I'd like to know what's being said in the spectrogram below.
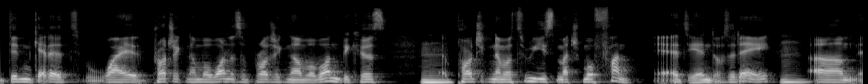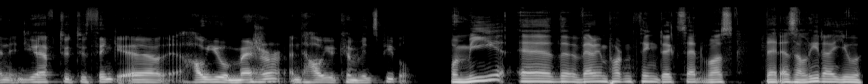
didn't get it why project number one is a project number one because mm. project number three is much more fun at the end of the day mm. um, and, you have to to think uh, how you measure and how you convince people for me uh, the very important thing Dirk said was that as a leader you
